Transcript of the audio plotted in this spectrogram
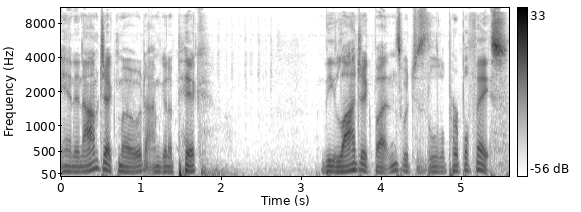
and in object mode, I'm going to pick the logic buttons, which is the little purple face.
